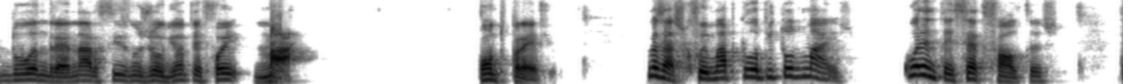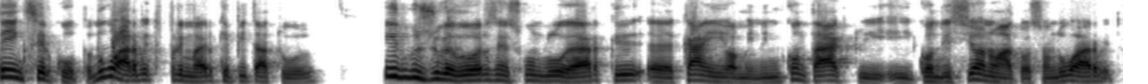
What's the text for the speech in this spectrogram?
do André Narciso no jogo de ontem foi má. Ponto prévio. Mas acho que foi má porque ele apitou demais. 47 faltas têm que ser culpa do árbitro, primeiro, que apita tudo, e dos jogadores, em segundo lugar, que uh, caem ao mínimo contacto e, e, condicionam a atuação do árbitro.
